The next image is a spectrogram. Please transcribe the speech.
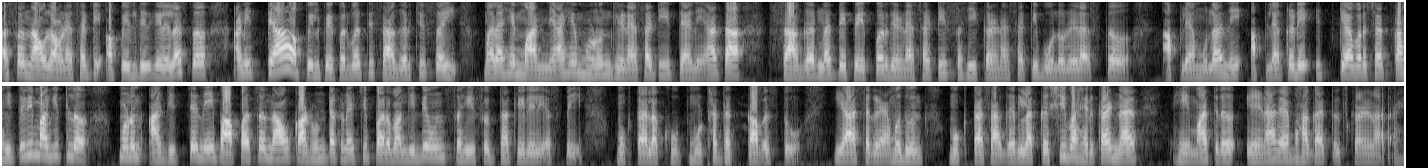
असं नाव लावण्यासाठी अपील दिलं गेलेलं असतं. आणि त्या अपील पेपरवरती सागरची सही मला हे मान्य आहे म्हणून घेण्यासाठी त्याने आता सागरला ते पेपर देण्यासाठी सही करण्यासाठी बोलवलेलं असतं. आपल्या मुलाने आपल्याकडे इतक्या वर्षात काहीतरी मागितलं म्हणून आदित्यने बापाचं नाव काढून टाकण्याची परवानगी देऊन सहीसुद्धा केलेली असते. मुक्ताला खूप मोठा धक्का बसतो. या सगळ्यामधून मुक्तासागरला कशी बाहेर काढणार हे मात्र येणाऱ्या भागातच कळणार आहे.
